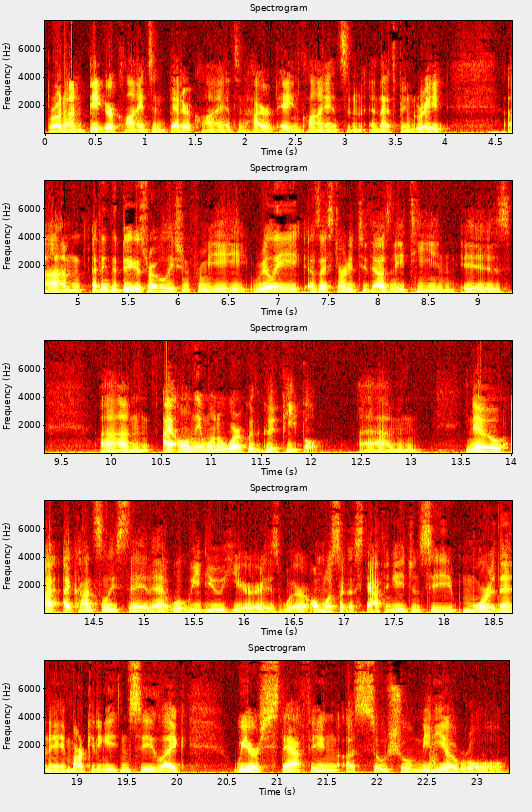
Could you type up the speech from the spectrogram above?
brought on bigger clients and better clients and higher paying clients, and, and that's been great. Um, I think the biggest revelation for me, really, as I started 2018, is um, I only want to work with good people. Um, you know, I, I, constantly say that what we do here is we're almost like a staffing agency more than a marketing agency. Like, we are staffing a social media role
